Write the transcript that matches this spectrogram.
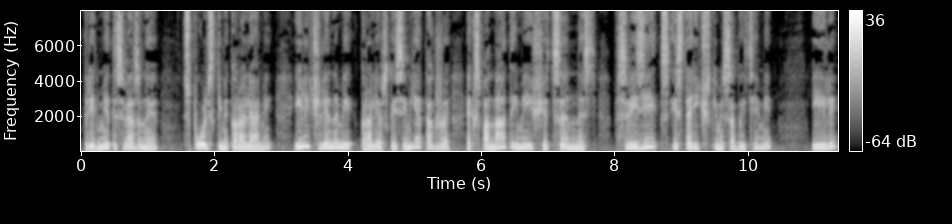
предметы, связанные с польскими королями или членами королевской семьи, а также экспонаты, имеющие ценность в связи с историческими событиями или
